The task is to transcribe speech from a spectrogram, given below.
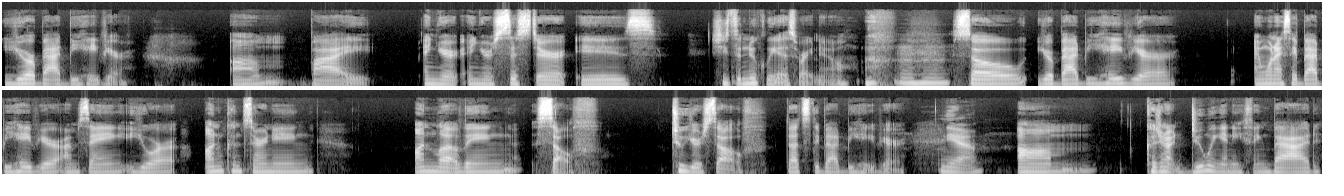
your bad behavior, um, by, and your and your sister is, she's the nucleus right now. mm-hmm. So your bad behavior, and when I say bad behavior, I'm saying your unconcerning, unloving self to yourself. That's the bad behavior. Yeah. Um, because you're not doing anything bad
